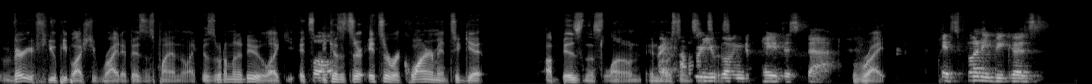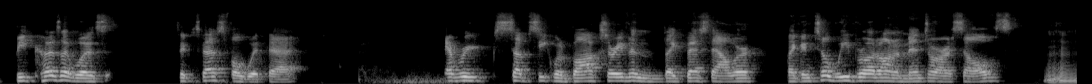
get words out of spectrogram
very few people actually write a business plan. They're like, "This is what I'm going to do." Like it's well, because it's a it's a requirement to get a business loan in right. most How instances. How are you going to pay this back? Right. It's funny because because I was successful with that, every subsequent box or even like best hour, like until we brought on a mentor ourselves. Mm-hmm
